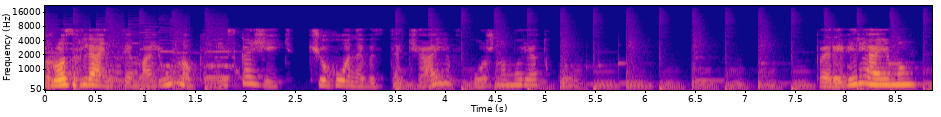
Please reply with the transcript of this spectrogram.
Розгляньте малюнок і скажіть, чого не вистачає в кожному рядку. Перевіряємо.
